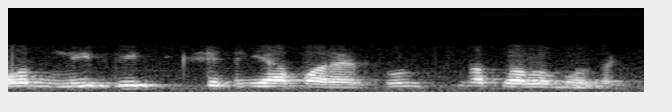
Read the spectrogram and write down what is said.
और नींद भी से नहीं आ पा रहा है तो क्या प्रॉब्लम हो सकती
